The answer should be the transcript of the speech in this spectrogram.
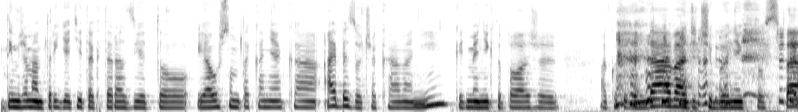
Tým, že mám tri deti, tak teraz je to, ja už som taká nejaká, aj bez očakávaní, keď mi niekto povedal, že ako to budem dávať, či bude niekto spať, Čo ťa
